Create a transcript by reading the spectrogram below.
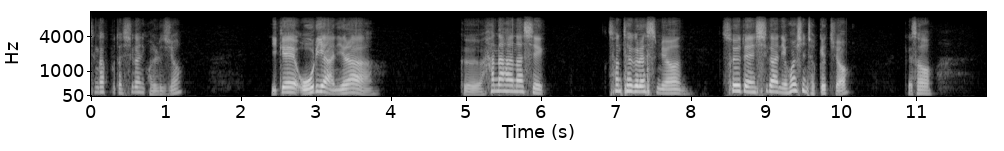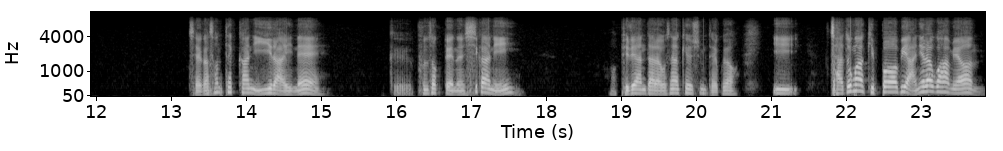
생각보다 시간이 걸리죠? 이게 올이 아니라 그 하나하나씩 선택을 했으면 소요된 시간이 훨씬 적겠죠? 그래서 제가 선택한 이 라인에 그 분석되는 시간이 어, 비례한다라고 생각해 주시면 되고요. 이 자동화 기법이 아니라고 하면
